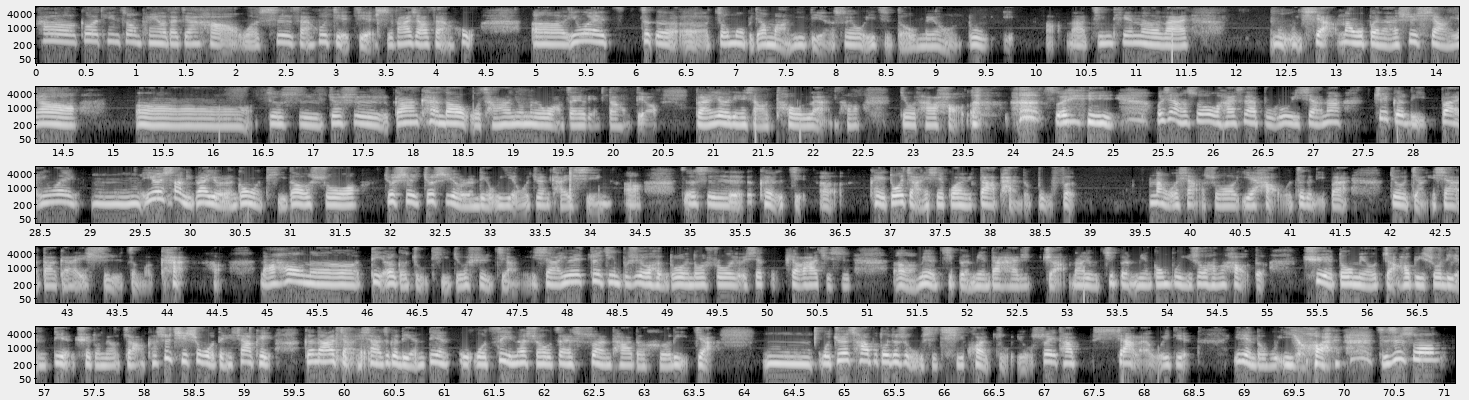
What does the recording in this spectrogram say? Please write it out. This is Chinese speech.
Hello，各位听众朋友，大家好，我是散户姐姐，十八小散户。呃，因为这个呃周末比较忙一点，所以我一直都没有录影啊。那今天呢，来补一下。那我本来是想要。嗯，就是就是刚刚看到我常常用那个网站有点当掉，本来又有点想要偷懒哈，结果它好了，所以我想说我还是来补录一下。那这个礼拜，因为嗯，因为上礼拜有人跟我提到说，就是就是有人留言，我觉得很开心啊，就是可以呃可以多讲一些关于大盘的部分。那我想说也好，我这个礼拜就讲一下大概是怎么看。然后呢，第二个主题就是讲一下，因为最近不是有很多人都说有一些股票它其实呃没有基本面，但还是涨；那有基本面公布营收很好的，却都没有涨。好比说联电却都没有涨。可是其实我等一下可以跟大家讲一下这个联电，我我自己那时候在算它的合理价，嗯，我觉得差不多就是五十七块左右，所以它下来我一点一点都不意外，只是说。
